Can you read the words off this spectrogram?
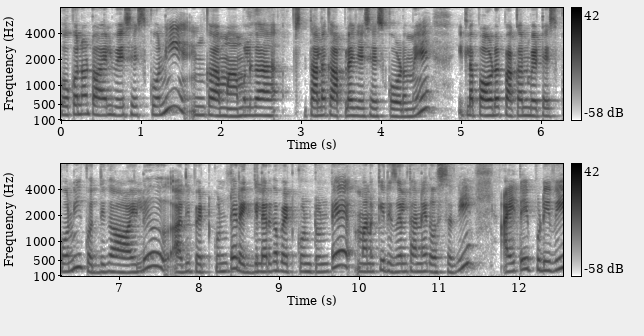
కోకోనట్ ఆయిల్ వేసేసుకొని ఇంకా మామూలుగా తలకు అప్లై చేసేసుకోవడమే. ఇట్లా పౌడర్ పక్కన పెట్టేసుకొని కొద్దిగా ఆయిల్ అది పెట్టుకుంటే రెగ్యులర్గా పెట్టుకుంటుంటే మనకి రిజల్ట్ అనేది వస్తుంది. అయితే ఇప్పుడు ఇవి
